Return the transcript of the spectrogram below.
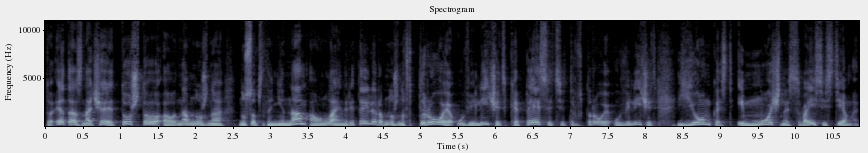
То это означает то, что э, нам нужно, ну, собственно, не нам, а онлайн-ритейлерам нужно втрое увеличить capacity, втрое увеличить емкость и мощность своей системы.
